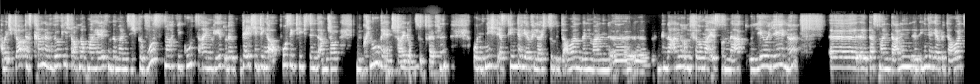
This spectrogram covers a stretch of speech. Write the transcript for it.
Aber ich glaube, das kann dann wirklich auch noch mal helfen, wenn man sich bewusst macht, wie gut es einem geht oder welche Dinge auch positiv sind am Job, eine kluge Entscheidung mhm. zu treffen und nicht erst hinterher vielleicht zu bedauern, wenn man äh, in einer anderen Firma ist und merkt, oje, oje, ne? äh, dass man dann hinterher bedauert,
